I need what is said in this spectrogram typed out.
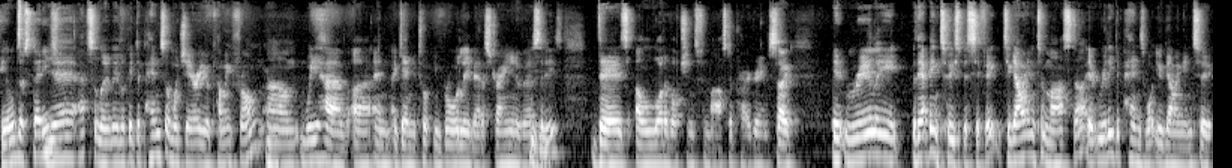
field of studies? Yeah, absolutely. Look, it depends on which area you're coming from. Mhm. Um, we have, uh, and again, you're talking broadly about Australian universities. There's a lot of options for master programs. So it really, without being too specific, to go into master, it really depends what you're going into.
